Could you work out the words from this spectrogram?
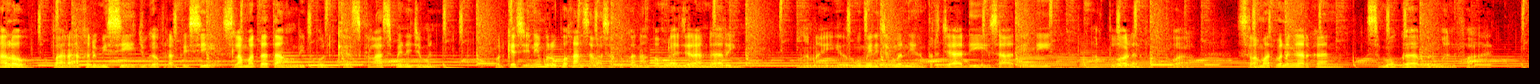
Halo para akademisi juga praktisi, selamat datang di podcast kelas manajemen. Podcast ini merupakan salah satu kanal pembelajaran daring mengenai ilmu manajemen yang terjadi saat ini, aktual dan faktual. Selamat mendengarkan, semoga bermanfaat.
